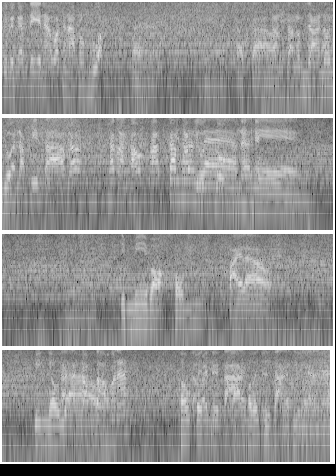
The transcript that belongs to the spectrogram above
คือเป็นแอฟดีนะ วัฒนาพรหมพวกใช่ฮะนี่ฮะ99รังสรรค์ลมยานนท์อยู่อันดับที่ 3 แล้วข้างหลังเขาครับกำนันอยู่แลสุขมนั่นเองนี่ฮะจิมมี่บอกผมไปแล้วบิงยาวแต่ชอบเสาเขาๆนะ เขาเป็นเสาไว้สื่อสาร ใช่เขาไปสื่อสารกับทีมงานนะ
